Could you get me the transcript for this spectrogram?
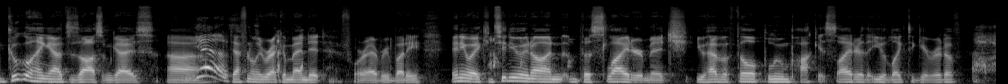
Google Hangouts is awesome, guys. Uh, yes. Definitely recommend it for everybody. Anyway, continuing on the slider, Mitch, you have a Philip Bloom pocket slider that you would like to get rid of? Oh,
